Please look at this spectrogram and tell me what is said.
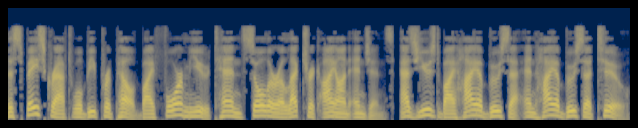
The spacecraft will be propelled by four Mu-10 solar electric ion engines, as used by Hayabusa and Hayabusa 2,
